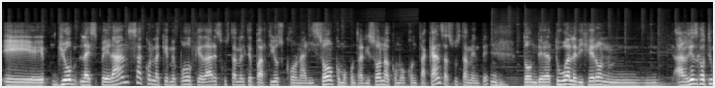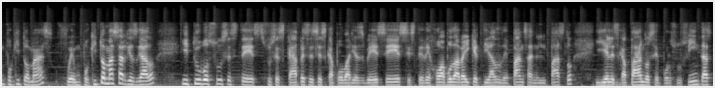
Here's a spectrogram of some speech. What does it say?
Eh, yo la esperanza con la que me puedo quedar es justamente partidos con Arizona, como contra Arizona o como contra Kansas justamente, donde a Tua le dijeron arriesgate un poquito más, fue un poquito más arriesgado y tuvo sus, este, sus escapes, se escapó varias veces, este, dejó a Buda Baker tirado de panza en el pasto y él escapándose por sus fintas.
